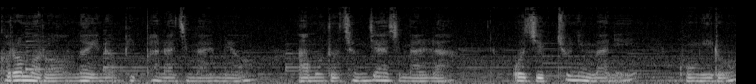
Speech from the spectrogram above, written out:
그러므로 너희는 비판하지 말며 아무도 정죄하지 말라. 오직 주님만이 공의로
